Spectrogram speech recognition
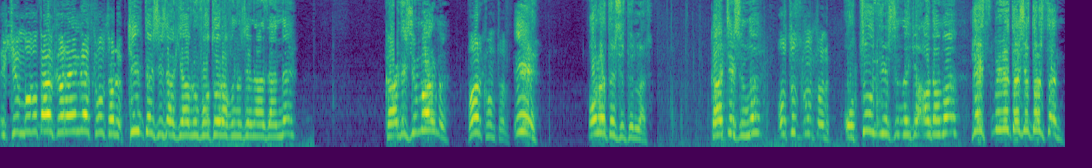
Ekim Bulut Ankara emret komutanım. kim taşıyacak yavrum fotoğrafını cenazende? Kardeşin var mı? Var komutanım. İyi. Ona taşıtırlar. Kaç yaşında? 30 komutanım. 30 yaşındaki adama resmini taşıtırsın.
